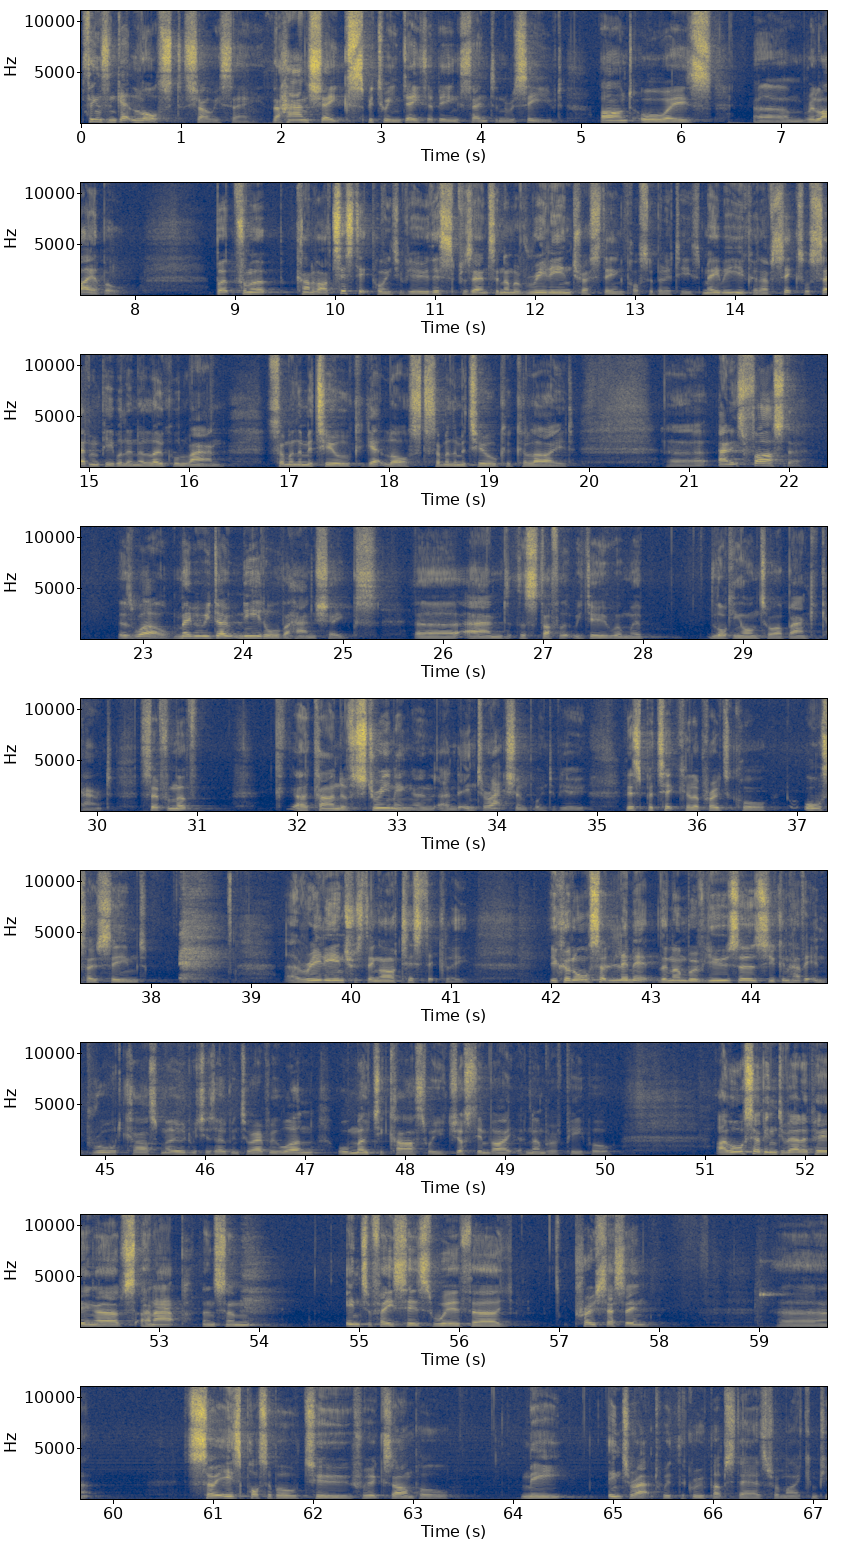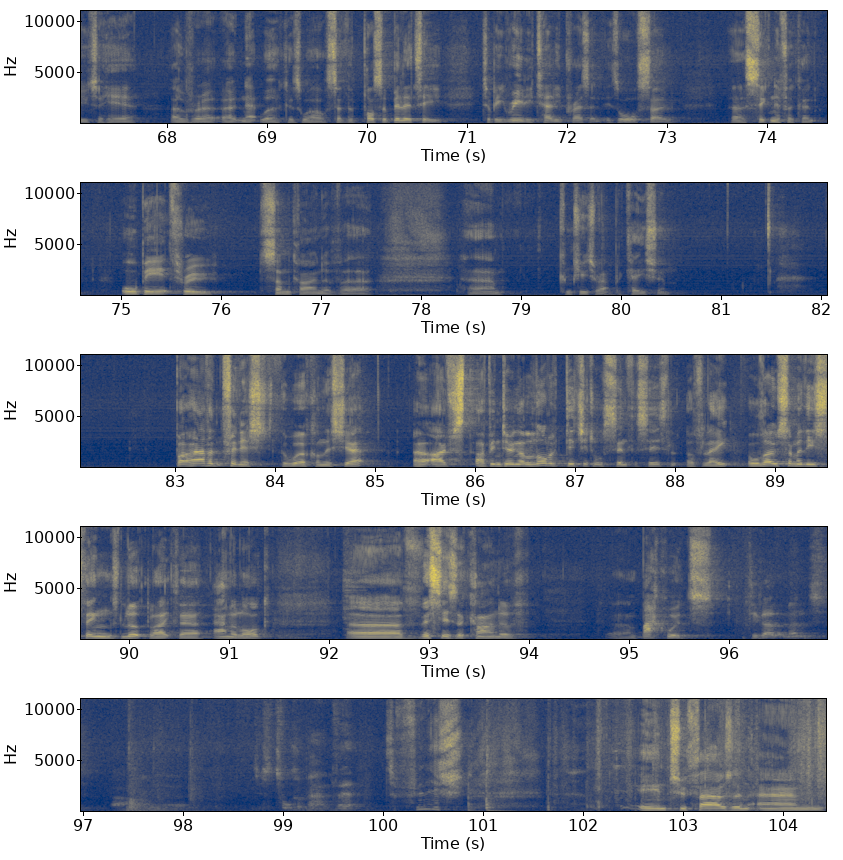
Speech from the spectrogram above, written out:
things can get lost, shall we say. The handshakes between data being sent and received aren't always um, reliable. But from a kind of artistic point of view, this presents a number of really interesting possibilities. Maybe you could have six or seven people in a local LAN. Some of the material could get lost, some of the material could collide. Uh, and it's faster as well. Maybe we don't need all the handshakes uh, and the stuff that we do when we're logging on to our bank account. So from a, a kind of streaming and, and interaction point of view, this particular protocol also seemed uh, really interesting artistically. You can also limit the number of users. You can have it in broadcast mode, which is open to everyone, or multicast, where you just invite a number of people. I've also been developing uh, an app and some interfaces with uh, processing. Uh, so it is possible to, for example, me interact with the group upstairs from my computer here over a, a network as well. So the possibility to be really telepresent is also uh, significant, albeit through some kind of uh, um, computer application. But I haven't finished the work on this yet. Uh, I've, I've been doing a lot of digital synthesis of late. Although some of these things look like they're analog, uh, this is a kind of um, backwards development. Talk about that to finish. In 2000 and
